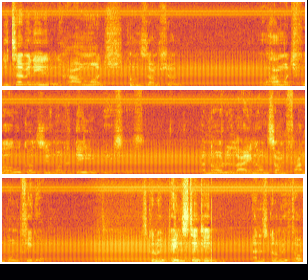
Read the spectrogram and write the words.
determining how much consumption or how much fuel we consume on a daily basis and not relying on some phantom figure. It's going to be painstaking and it's going to be thorough.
